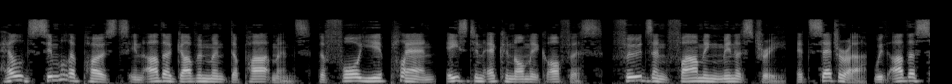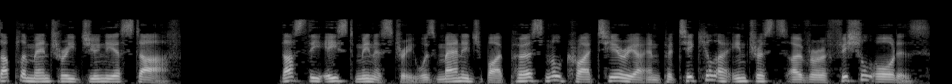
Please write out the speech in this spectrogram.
held similar posts in other government departments the Four-Year Plan, Eastern Economic Office, Foods and Farming Ministry, etc. with other supplementary junior staff. Thus the East Ministry was managed by personal criteria and particular interests over official orders.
